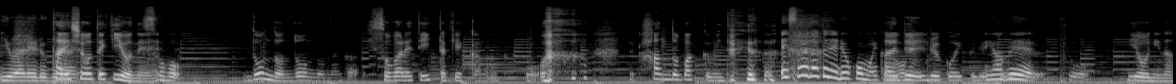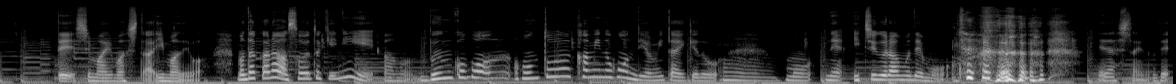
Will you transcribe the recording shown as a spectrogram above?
言われるぐらい。対照的よね。そう。どんどんどんどんなんか、そがれていった結果、なんかこう、なんかハンドバッグみたいな。え、それだけで旅行も行くあの？で旅行行く旅行行くやべえ。そう。ようになってしまいました、今では。まあ、だから、そういう時に、あの、文庫本、本当は紙の本で読みたいけど、うん。もうね、1g でも 減らしたいので、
